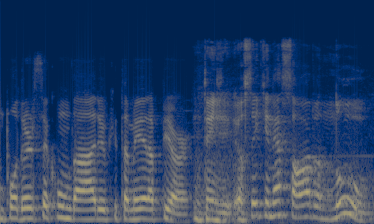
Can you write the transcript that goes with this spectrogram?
um poder secundário que também era pior. Entendi. Eu sei que nessa hora, no,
